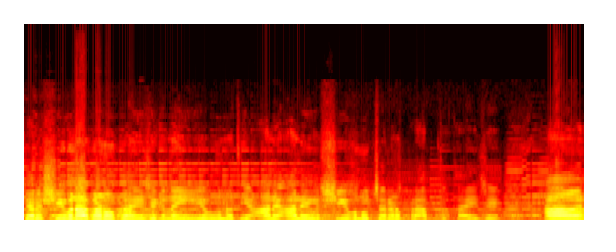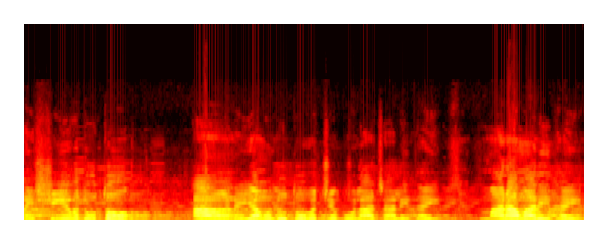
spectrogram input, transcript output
ત્યારે શિવના ગણો કહે છે કે નહીં, એવું નથી. આને આને શિવનું ચરણ પ્રાપ્ત થાય છે. આ અને શિવદૂતો, આ અને યમદૂતો વચ્ચે બોલાચાલી થઈ, મારામારી થઈ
